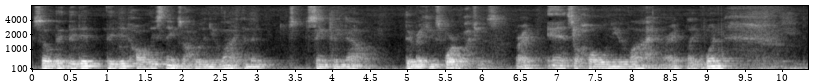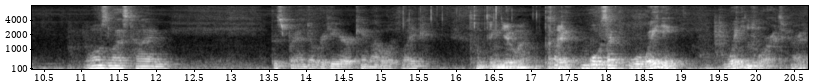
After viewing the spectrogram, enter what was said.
so they, they did they did all these things off of the new line, and then same thing now. They're making sport watches, right? And it's a whole new line, right? Like when when was the last time this brand over here came out with like Something new. But Something, they- what was like we're waiting, waiting Mm. for it, right?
